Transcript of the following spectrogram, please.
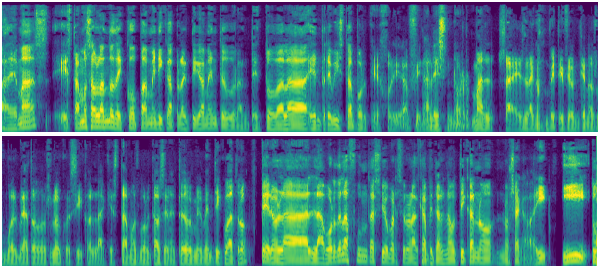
Además, estamos hablando de Copa América prácticamente durante toda la entrevista porque, joder, al final es normal, o sea, es la competición que nos vuelve a todos locos y con la que estamos volcados en este 2024, pero la labor de la Fundación Barcelona Capital Náutica no, no se acaba ahí. Y tú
